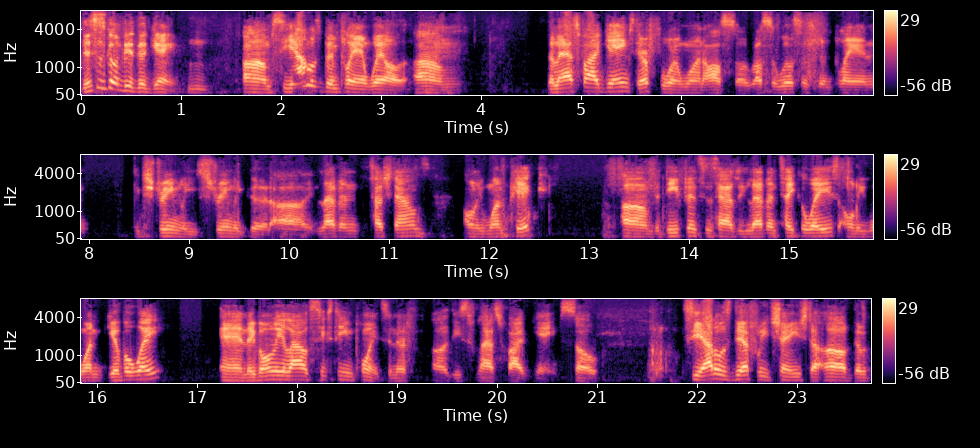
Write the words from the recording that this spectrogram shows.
This is going to be a good game. Mhm. Um, Seattle's been playing well. Um, the last five games, they're four and one. Also, Russell Wilson's been playing extremely, extremely good. Uh, Eleven touchdowns, only one pick. Um, the defense has has eleven takeaways, only one giveaway, and they've only allowed 16 points in their uh, these last five games. So. Seattle has definitely changed uh, the,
